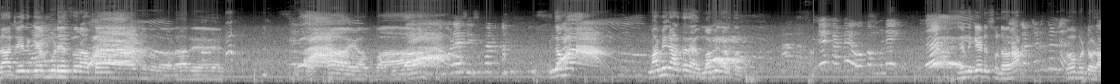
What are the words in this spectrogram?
నా చేతికి ఏం మూడేస్తారు అబ్బా అంటున్నాడు వాడు. అరే అబ్బా. ఇంకా మమ్మీ కడుతుంది? మమ్మీ కడుతుంది ఎందుకు ఏడుస్తుండవురా? ఓ బుడ్డోడా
